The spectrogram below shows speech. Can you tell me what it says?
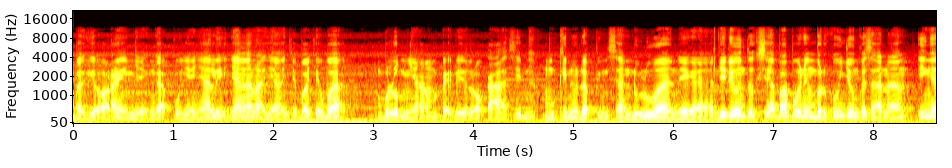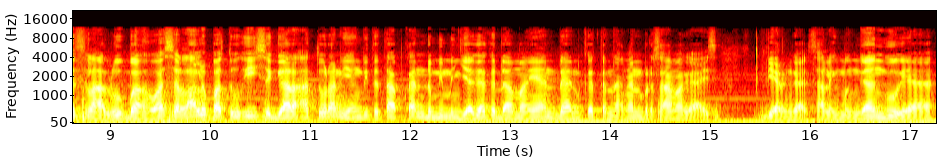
Bagi orang yang nggak punya nyali, janganlah jangan coba-coba belum nyampe di lokasi mungkin udah pingsan duluan ya kan. Jadi untuk siapa pun yang berkunjung ke sana, ingat selalu bahwa selalu patuhi segala aturan yang ditetapkan demi menjaga kedamaian dan ketenangan bersama guys. Biar nggak saling mengganggu ya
